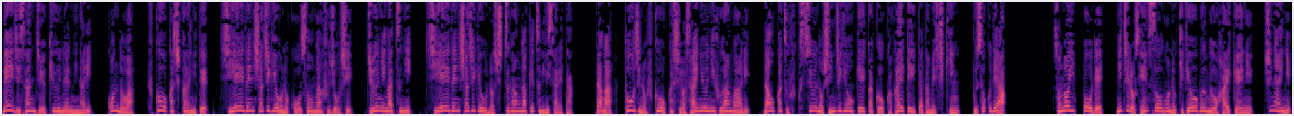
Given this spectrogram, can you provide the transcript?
明治39年になり、今度は福岡市会にて市営電車事業の構想が浮上し、12月に市営電車事業の出願が決議された。だが、当時の福岡市は歳入に不安があり、なおかつ複数の新事業計画を抱えていたため資金不足であ。その一方で、日露戦争後の企業ブームを背景に、市内に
